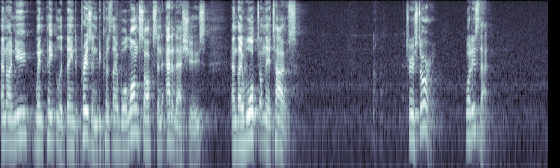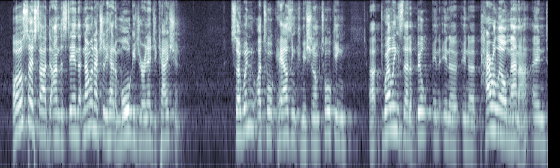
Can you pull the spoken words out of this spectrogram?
And I knew when people had been to prison because they wore long socks and Adidas shoes and they walked on their toes. True story. What is that? I also started to understand that no one actually had a mortgage or an education. So when I talk housing commission, I'm talking uh, dwellings that are built in, in, a, in a parallel manner. And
